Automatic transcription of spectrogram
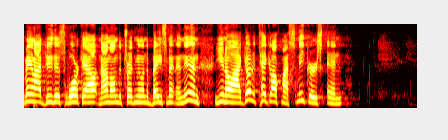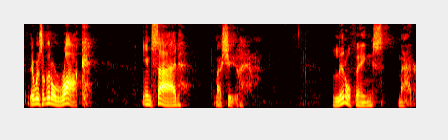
man, I do this workout and I'm on the treadmill in the basement. And then, you know, I go to take off my sneakers and there was a little rock inside my shoe. Little things matter.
